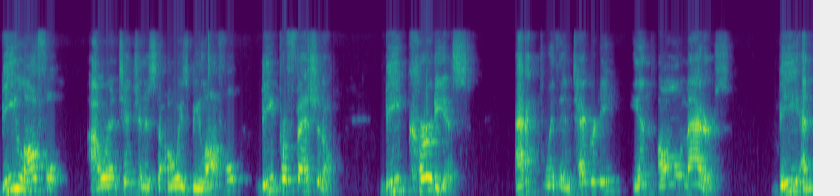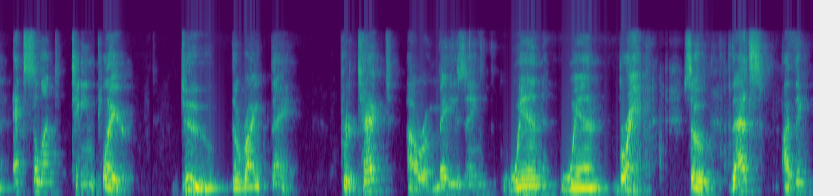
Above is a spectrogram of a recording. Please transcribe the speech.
Be lawful. Our intention is to always be lawful, be professional, be courteous, act with integrity in all matters, be an excellent team player, do the right thing, protect our amazing win-win brand. So that's, I think,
